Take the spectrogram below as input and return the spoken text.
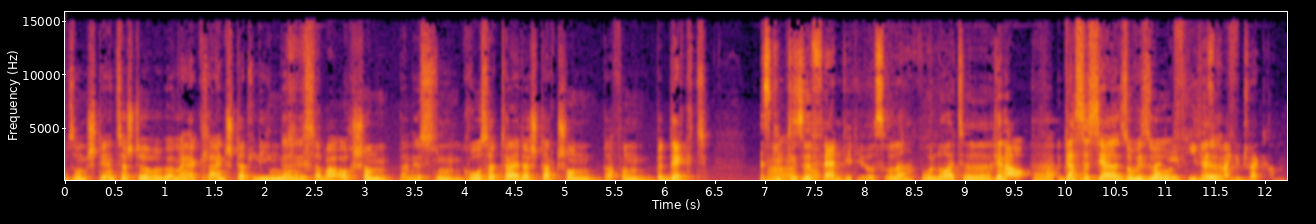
so ein Sternzerstörer über meiner Kleinstadt liegen, dann ist aber auch schon, dann ist ein großer Teil der Stadt schon davon bedeckt. Es gibt ja, also, diese Fanvideos, oder? Wo Leute. Genau. Äh, das ist ja sowieso viele. Haben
